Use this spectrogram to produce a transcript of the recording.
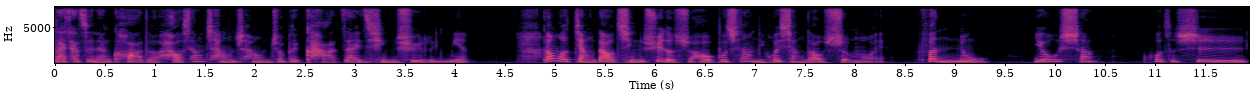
大家最难跨的，好像常常就被卡在情绪里面。当我讲到情绪的时候，不知道你会想到什么？诶，愤怒。忧伤，或者是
